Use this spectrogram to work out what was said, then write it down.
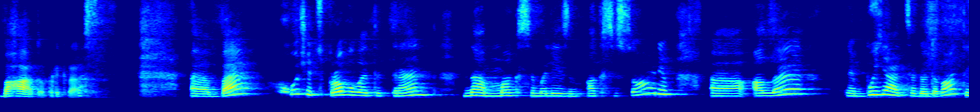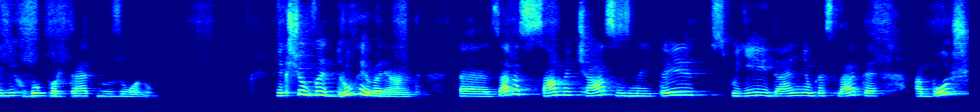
багато прикрас, е, б. хочуть спробувати тренд на максималізм аксесуарів, е, але бояться додавати їх в портретну зону. Якщо ви другий варіант, е, зараз саме час знайти свої ідеальні браслети або ж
